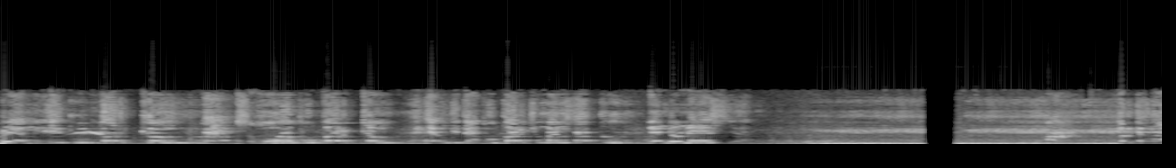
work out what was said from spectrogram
BMI bubar dong, semua bubar dong. Yang tidak bubar cuma satu, Indonesia. Perkara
